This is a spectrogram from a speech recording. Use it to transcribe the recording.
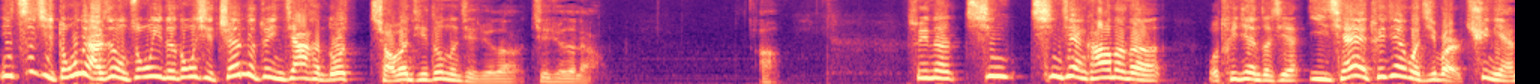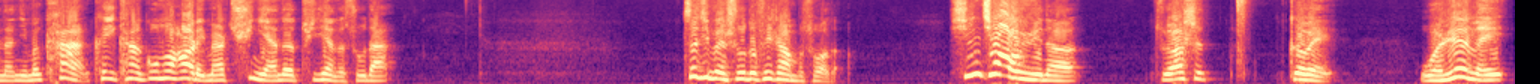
你自己懂点这种中医的东西，真的对你家很多小问题都能解决的，解决得了啊。所以呢，新新健康的呢，我推荐这些。以前也推荐过几本，去年的你们看可以看公众号里面去年的推荐的书单。这几本书都非常不错的。新教育呢，主要是各位，我认为，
